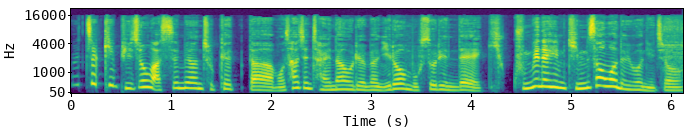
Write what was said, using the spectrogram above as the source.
솔직히 비 좀 왔으면 좋겠다. 뭐 사진 잘 나오려면 이런 목소리인데 국민의힘 김성원 의원이죠.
